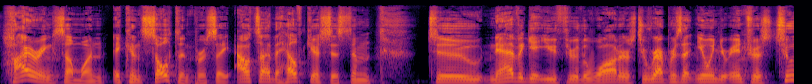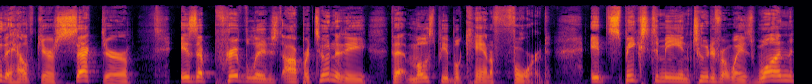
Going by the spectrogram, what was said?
Hiring someone, a consultant per se, outside the healthcare system to navigate you through the waters to represent you and your interests to the healthcare sector is a privileged opportunity that most people can't afford. It speaks to me in two different ways. One,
